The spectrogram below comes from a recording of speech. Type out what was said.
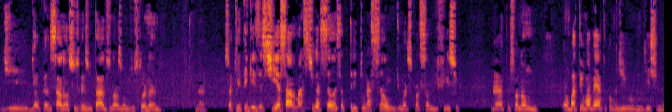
de, de, alcançar nossos resultados, nós vamos nos tornando. Né? Só que tem que existir essa mastigação, essa trituração de uma situação difícil. Né? A pessoa não não bateu uma meta, como eu digo, disse, né?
